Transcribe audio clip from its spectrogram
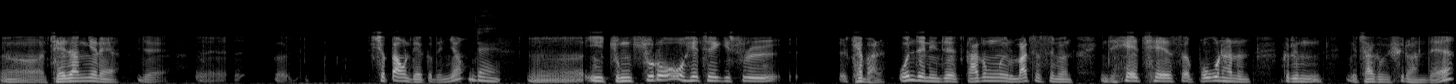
어, 재작년에 이제 어, 그, 셧다운 됐거든요. 네. 어, 이 중수로 해체 기술 개발 원전이 이제 가동을 마쳤으면 이제 해체해서 복원하는 그런 그 작업이 필요한데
